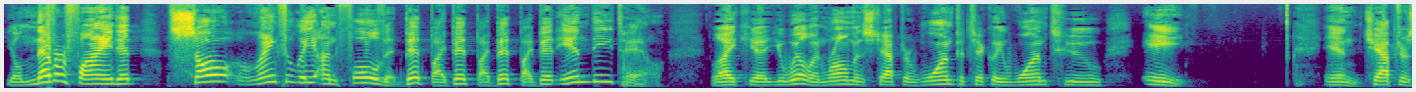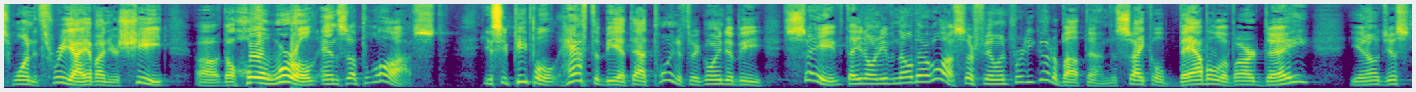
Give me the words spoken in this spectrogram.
you'll never find it so lengthily unfolded, bit by bit by bit by bit, in detail, like uh, you will in Romans chapter 1, particularly 1 to 8. In chapters 1 to 3, I have on your sheet, uh, the whole world ends up lost. You see, people have to be at that point. If they're going to be saved, they don't even know they're lost. They're feeling pretty good about them. The psychobabble of our day, you know, just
